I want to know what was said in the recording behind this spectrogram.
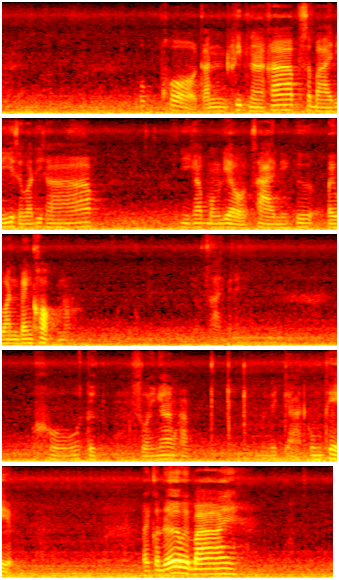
พบพ่อกันคลิปหน้าครับ สบายดีสวัสดีครับ นี่ครับมองเดียวทรายนี่คือไปวันแบงคอกเนาะเดี๋ยวทรายไปเลยโอ้โหตึกสวยงามครับ รยากาศกรุงเทพ ไปก่อนเด้อบ๊ายบาย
